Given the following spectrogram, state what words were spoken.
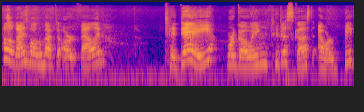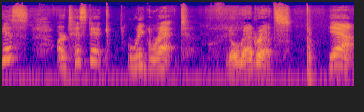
Hello, guys. Welcome back to Art Ballad. Today, we're going to discuss our biggest artistic regret. No regrets. Yeah.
